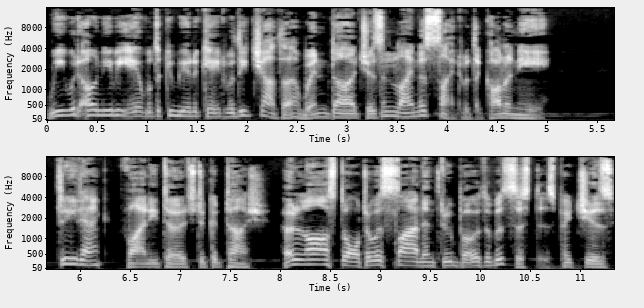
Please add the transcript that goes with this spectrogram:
we would only be able to communicate with each other when Dodge is in line of sight with the colony. Threedak finally turned to Katash. Her last daughter was silent through both of her sister's pictures,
